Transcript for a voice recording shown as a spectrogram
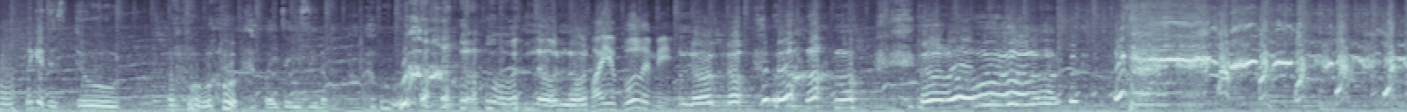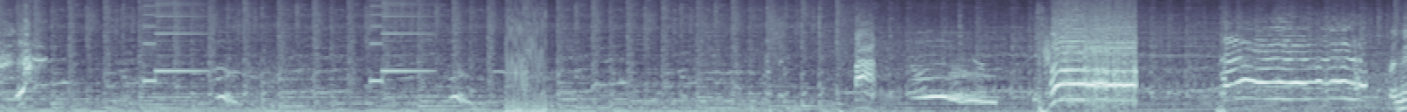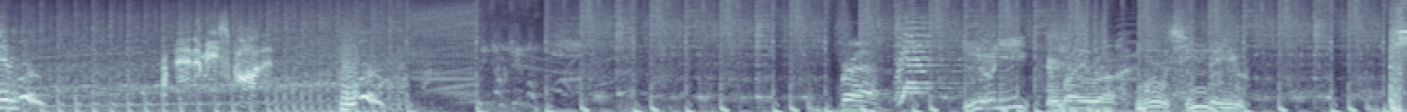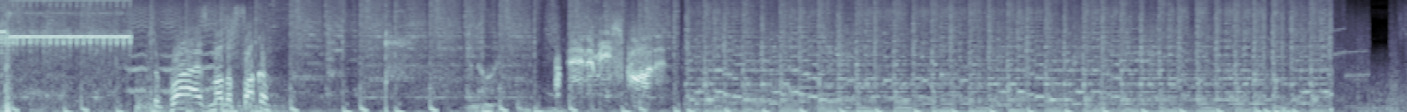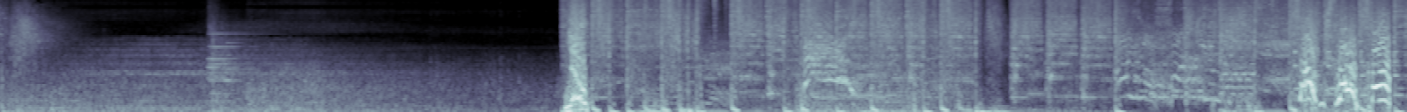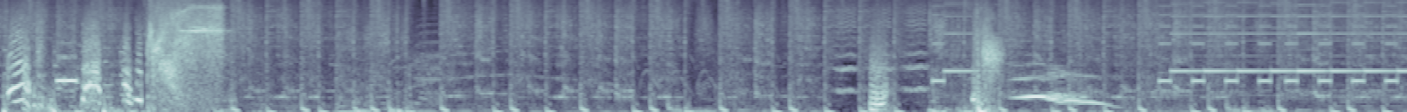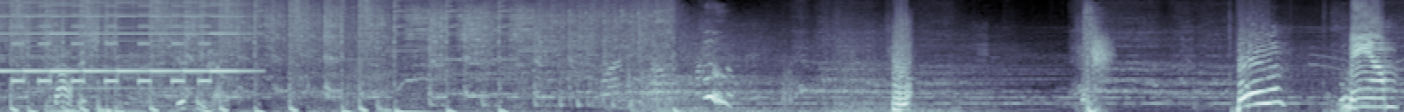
Look at this dude. Wait till you see the. no, no, Why you bullying me? no, no. My name is. 何お前はもう死んでいる Surprise, motherfucker. Boom, bam,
